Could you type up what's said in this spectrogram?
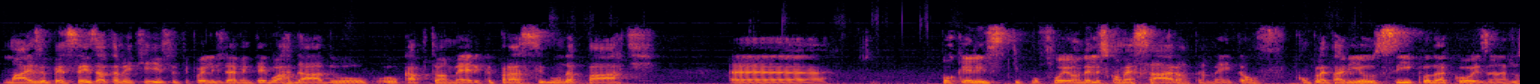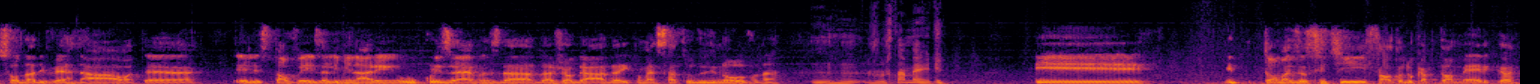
Mas eu pensei exatamente isso. Tipo, eles devem ter guardado o, o Capitão América para a segunda parte. é, porque eles, tipo, foi onde eles começaram também. Então completaria o ciclo da coisa, né? Do Soldado Invernal até eles talvez eliminarem o Chris Evans da, da jogada e começar tudo de novo, né? Uhum, justamente. E então, mas eu senti falta do Capitão América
